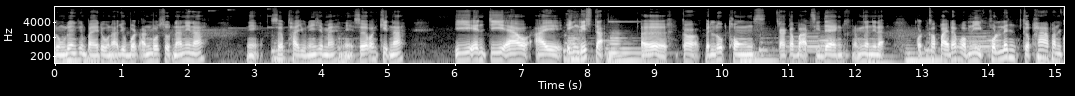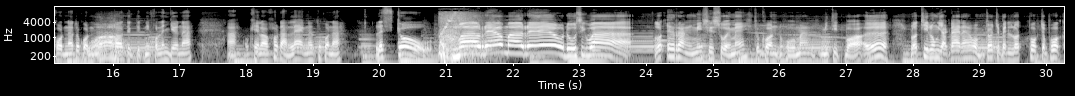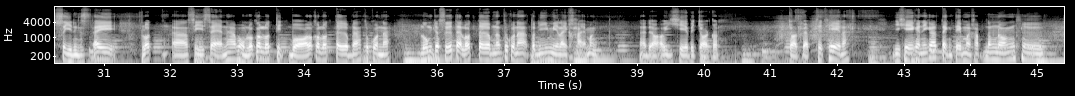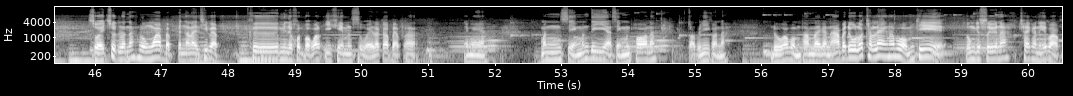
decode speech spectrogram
ลุงเลื่อนขึ้นไปให้ดูนะ อยู่บทอันบนสุดนะนี่นะนี่เซิร์ฟไทยอยู่นี่ใช่ไหมนี่เซิร์ฟอังกฤษนะ E N G L I English อะ เออ ก็เป็นรูปธงกากบาทสีแดงน้ำเงินนี่แหละ กดเข้าไปนะผมนี่คนเล่นเกือบ 5,000 คนนะทุกคนว้าวถ้าดึกๆนี้คนเล่นเยอะนะ อะโอเคเราเข้าด่านแรกนะทุกคนนะ let's go มาเร็วมาเร็ว ดูสิว่ารถไอหลังมีสวยๆไหมทุกคนโอ้โหมามีติดบอเออ รถที่ลุงอยากได้นะครับผมก็จะเป็นรถพวกจะพวก4ี่หนึ่งไอรถอ่าสี่แสนนะครับผมแล้วก็รถติดบอแล้วก็รถเติมนะ ทุกคนนะลุงจะซื้อแต่รถเติมนะทุกคนนะตอนนี้มีอะไรขายมั่ง นะเดี๋ยวเอา EK ไปจอดก่อน จอดแบบเท่ๆนะ EK คันนี้ก็แต่งเต็มอะครับ น้องๆคือสวยสุดแล้วนะลุงว่าแบบเป็นอะไรที่แบบคือมีแต่คนบอกว่า EK มันสวยแล้วก็แบบว่ายังไงอะมันเสียงมันดีอะเสียงมันพอนะ จอดไปนี่ก่อนนะ ดูว่าผมทำอะไรกันอะไปดูรถคันแรกนะผมที่ลุงจะซื้อนะ ใช่คันนี้หรือเปล่า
